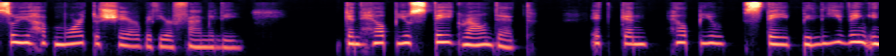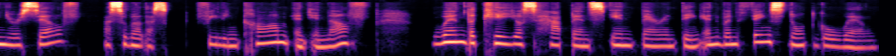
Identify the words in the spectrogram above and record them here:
so you have more to share with your family. It can help you stay grounded. It can help you stay believing in yourself as well as feeling calm and enough when the chaos happens in parenting and when things don't go well.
